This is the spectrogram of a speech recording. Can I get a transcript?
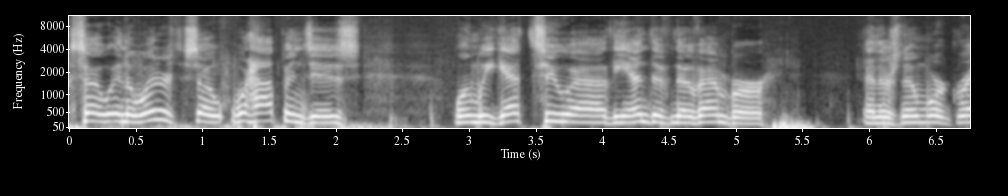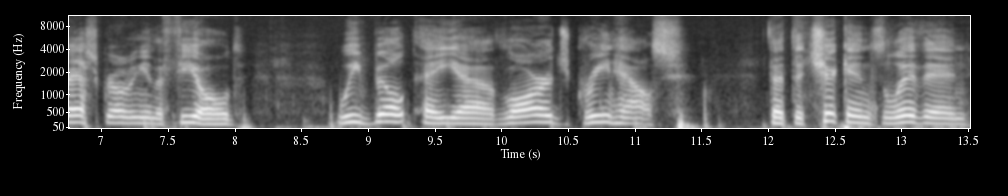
So in the winter, so what happens is when we get to uh, the end of November and there's no more grass growing in the field, we built a uh, large greenhouse that the chickens live in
